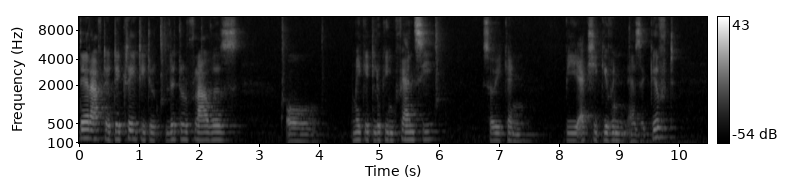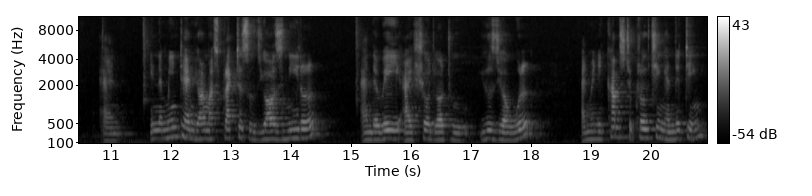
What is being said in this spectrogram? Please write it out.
thereafter decorate it with little flowers or make it looking fancy so it can be actually given as a gift and in the meantime you all must practice with yours needle and the way I showed you all to use your wool and when it comes to crocheting and knitting,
